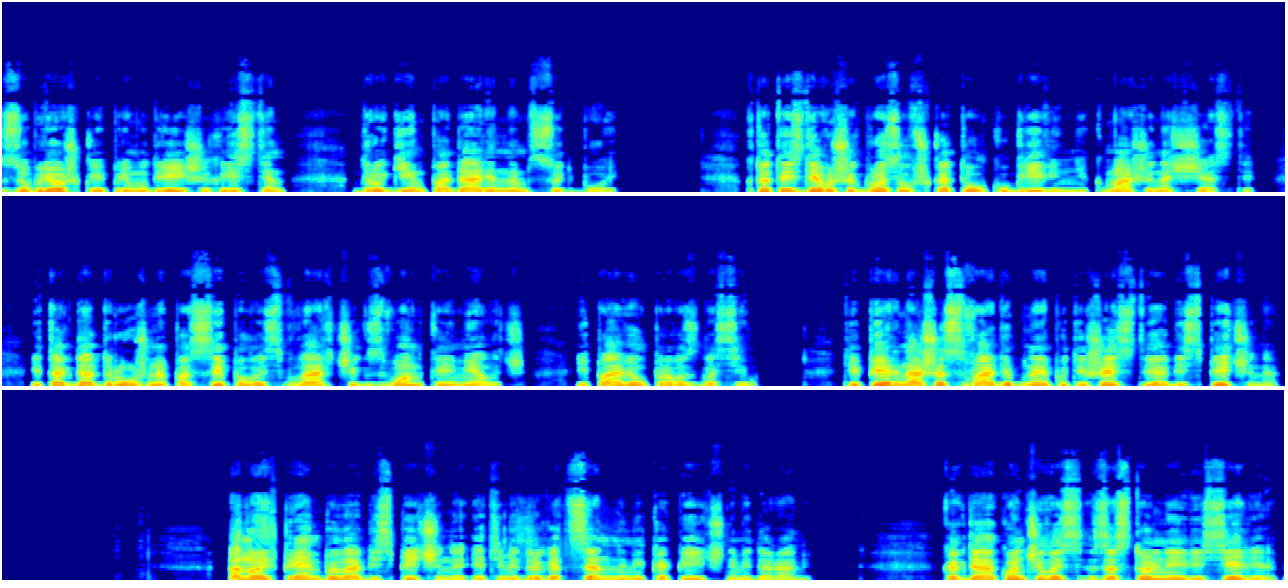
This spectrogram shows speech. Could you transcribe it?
зубрежкой премудрейших истин, другим подаренным судьбой. Кто-то из девушек бросил в шкатулку гривенник Маше на счастье, и тогда дружно посыпалась в ларчик звонкая мелочь, и Павел провозгласил. Теперь наше свадебное путешествие обеспечено. Оно и впрямь было обеспечено этими драгоценными копеечными дарами. Когда окончилось застольное веселье,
